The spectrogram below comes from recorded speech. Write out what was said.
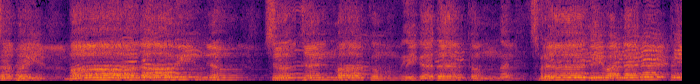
സഭയിൽ മാതാവിനും ശുദ്ധന്മാർക്കും വിഗതർക്കും സ്മൃതി വളരട്ടെ.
